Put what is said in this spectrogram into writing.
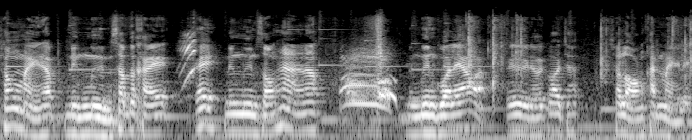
ช่องใหม่ครับหนึ่งหมื่นซับสไครต์เอ้ยหนึ่งหมื่นสองห้าเนาะหนึ่งหมื่นกว่าแล้วอะเออเดี๋ยวก็จะฉลองคันใหม่เลย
